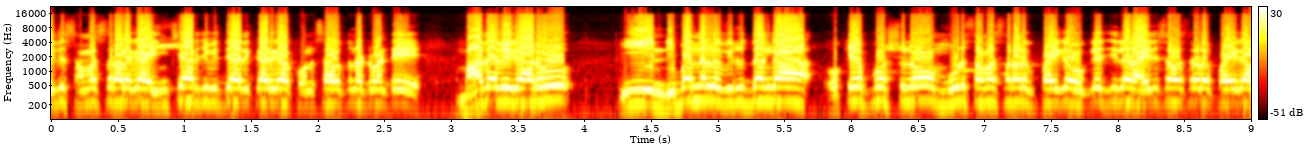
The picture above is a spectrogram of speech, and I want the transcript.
ఐదు సంవత్సరాలుగా ఇన్ఛార్జ్ విద్యాధికారిగా కొనసాగుతున్నటువంటి మాధవి గారు ఈ నిబంధనల విరుద్ధంగా ఒకే పోస్టులో మూడు సంవత్సరాలకు పైగా ఒకే జిల్లాలో ఐదు సంవత్సరాలకు పైగా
